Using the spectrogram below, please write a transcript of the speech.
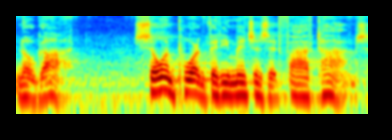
know God so important that he mentions it five times.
